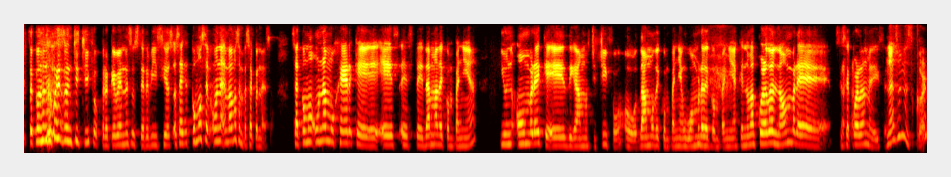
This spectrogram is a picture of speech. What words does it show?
O sea, cuando un hombre es un chichifo, pero que vende sus servicios, o sea, ¿cómo se, vamos a empezar con eso. O sea, como una mujer que es este, dama de compañía y un hombre que es, digamos, chichifo o damo de compañía u hombre de compañía, que no me acuerdo el nombre, si se acuerdan me dicen. ¿No es un escort?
